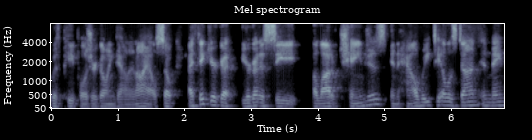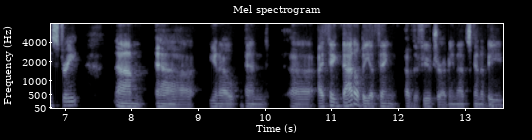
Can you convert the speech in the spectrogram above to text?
with people as you're going down an aisle. So I think you're go- you're going to see a lot of changes in how retail is done in Main Street. Um, uh, you know, and uh, I think that'll be a thing of the future. I mean, that's going to be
